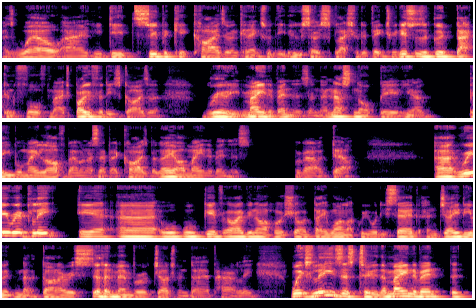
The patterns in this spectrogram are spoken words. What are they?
as well, and he did super kick Kaiser and connects with the Uso splash for the victory. This was a good back and forth match. Both of these guys are really main eventers, and, and that's not being, you know, people may laugh about when I say about Kaiser, but they are main eventers without a doubt. Uh, Rhea Ripley yeah, uh, will, will give Ivy Narco a shot day one, like we already said, and JD McDonagh is still a member of Judgment Day, apparently, which leads us to the main event, the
